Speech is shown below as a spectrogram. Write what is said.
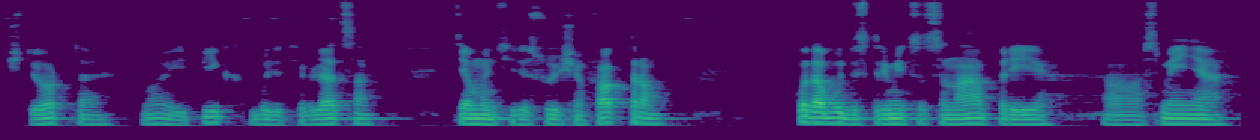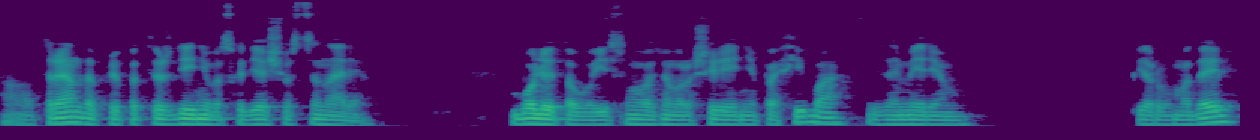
четвертая, ну и пик будет являться тем интересующим фактором, куда будет стремиться цена при смене а, тренда при подтверждении восходящего сценария. Более того, если мы возьмем расширение по FIBA и замерим первую модель,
